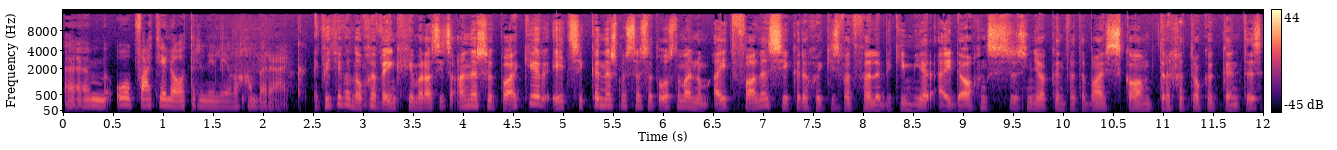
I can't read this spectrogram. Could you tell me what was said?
ehm um, op wat jy later in die lewe gaan bereik. Ek weet jy wil nog 'n wenk gee, maar daar's iets anders ook. Baie keer het se kinders mos nou dat ons nou maar noem uitvalle, sekere goedjies wat vir hulle bietjie meer uitdagings soos in jou kind wat 'n baie skaam teruggetrokke kind is.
